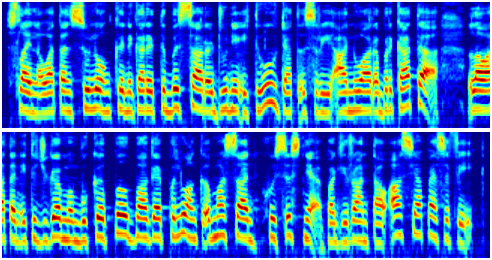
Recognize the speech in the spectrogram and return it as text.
Selain lawatan sulung ke negara terbesar dunia itu, Datuk Seri Anwar berkata lawatan itu juga membuka pelbagai peluang keemasan khususnya bagi rantau Asia Pasifik.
